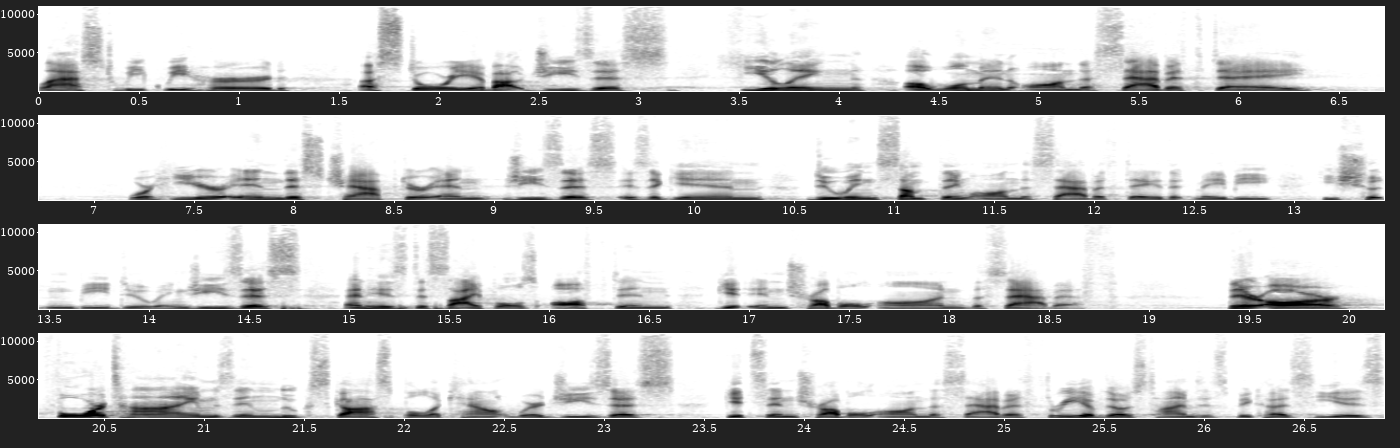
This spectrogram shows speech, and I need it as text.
Last week we heard a story about Jesus healing a woman on the Sabbath day we're here in this chapter, and Jesus is again doing something on the Sabbath day that maybe he shouldn't be doing. Jesus and his disciples often get in trouble on the Sabbath. There are four times in Luke's gospel account where Jesus gets in trouble on the Sabbath. Three of those times it's because he is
